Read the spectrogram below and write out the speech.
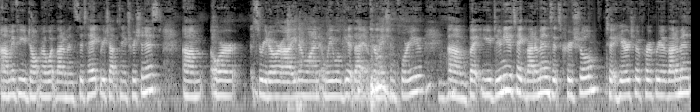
Um, if you don't know what vitamins to take, reach out to the nutritionist um, or Sarita or I, either one, we will get that information for you. Mm-hmm. Um, but you do need to take vitamins. It's crucial to adhere to appropriate vitamin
